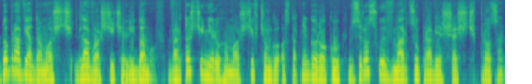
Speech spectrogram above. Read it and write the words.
Dobra wiadomość dla właścicieli domów. Wartości nieruchomości w ciągu ostatniego roku wzrosły w marcu prawie 6%.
